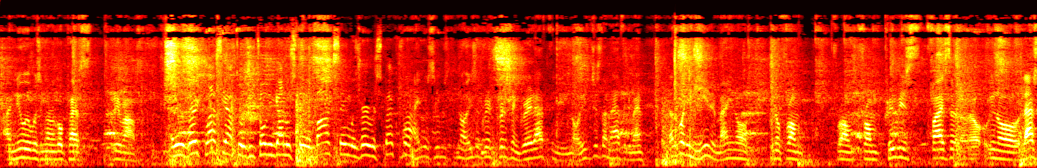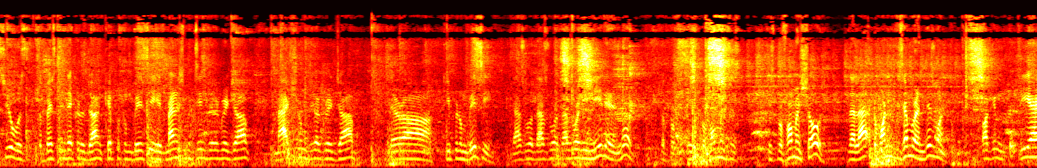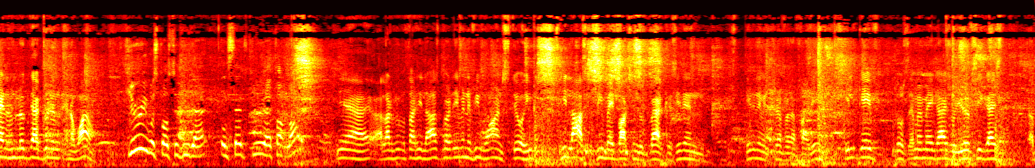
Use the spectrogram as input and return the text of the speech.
I knew it wasn't going to go past three rounds. And it was very classy afterwards. He told Ngannou to stay in boxing, was very respectful. Yeah, he was, he was, know, he's a great person, great athlete. You know, he's just an athlete, man. That's what he needed, man. You know, you know, from from from previous fights, uh, you know, last year was the best thing they could have done. Kept him busy. His management team did a great job. Matchroom did a great job. They're uh, keeping him busy. That's what that's what that's what he needed. And look, the, his performances, his performance showed. The la- the one in December and this one, fucking, he hadn't looked that good in, in a while. Fury was supposed to do that. Instead, Fury, I thought, lost. Yeah, a lot of people thought he lost, but even if he won, still he he lost 'cause he made boxing look bad because he didn't he didn't even train for that fight. He, he gave those MMA guys or UFC guys a,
